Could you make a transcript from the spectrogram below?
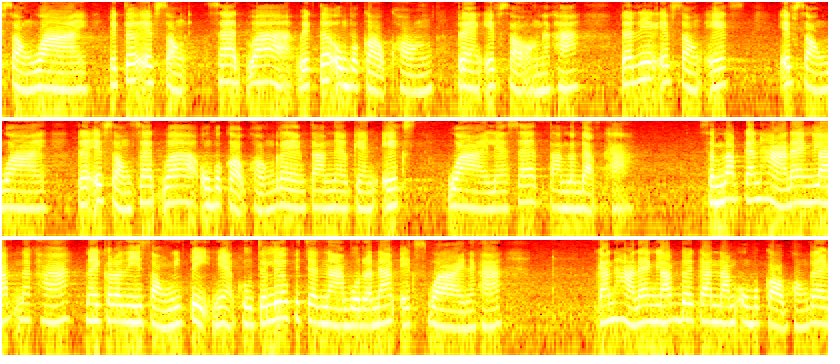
f2y เวกเตอร์ f2z ว่าเวกเตอร์องค์ประกอบของแรง f2 นะคะ และเรียก f2x f2y และ f2z ว่าองค์ประกอบของแรงตามแนวแกน x y และ z ตามลำดับค่ะสำหรับการหาแรงลับนะคะ ในกรณี 2 มิติเนี่ยครูจะเลือกพิจารณาบนระนาบ x y นะคะ การหาแรงลับโดยการนำองค์ประกอบของแรง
